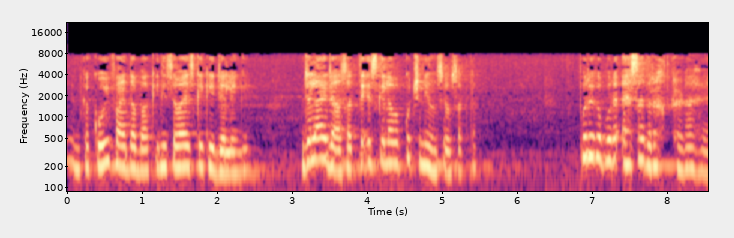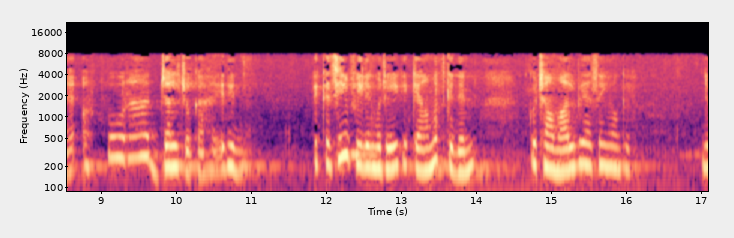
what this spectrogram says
ان کا کوئی فائدہ باقی نہیں سوائے اس کے کہ جلیں گے۔ جلائے جا سکتے، اس کے علاوہ کچھ نہیں ان سے ہو سکتا۔ پورے کا پورا ایسا درخت کھڑا ہے اور پورا جل چکا ہے۔ یعنی ایک عجیب فیلنگ مجھے یہ کہ قیامت کے دن کچھ اعمال بھی ایسے ہی ہوں گے جو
